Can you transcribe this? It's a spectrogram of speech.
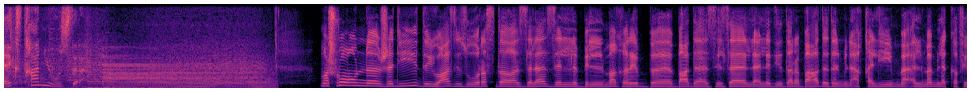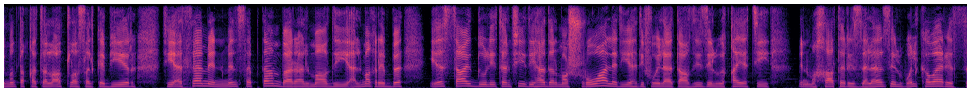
إكسترا نيوز مشروع جديد يعزز رصد الزلازل بالمغرب بعد الزلزال الذي ضرب عددا من أقاليم المملكة في منطقة الأطلس الكبير في الثامن من سبتمبر الماضي. المغرب يستعد لتنفيذ هذا المشروع الذي يهدف إلى تعزيز الوقاية من مخاطر الزلازل والكوارث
